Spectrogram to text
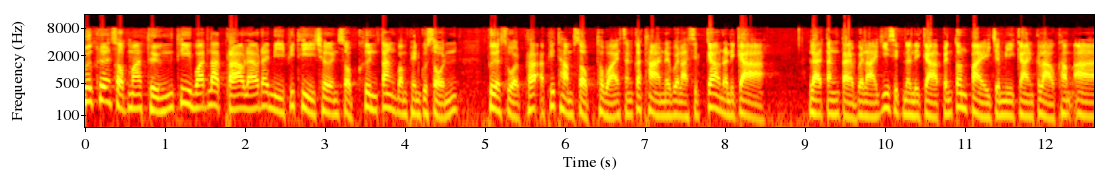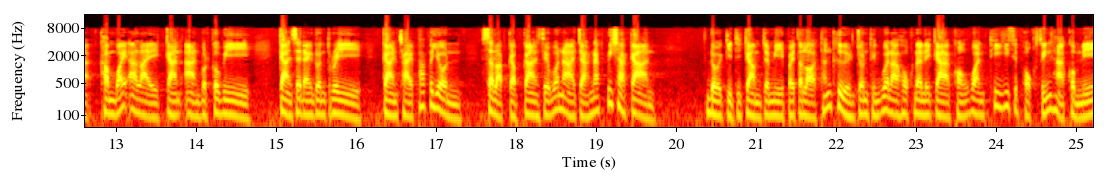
เมื่อเคลื่อนศพมาถึงที่วัดลาดพร้าวแล้วได้มีพิธีเชิญศพขึ้นตั้งบำเพ็ญกุศล เพื่อสวดพระอภิธรรมศพถวายสังฆทานในเวลา 19 นาฬิกา และตั้งแต่เวลา 20 นาฬิกาเป็นต้นไปจะมีการกล่าวคำอาคำไว้อาลัย การอ่านบทกวี การแสดงดนตรี การฉายภาพยนตร์ สลับกับการเสวนาจากนักวิชาการ โดยกิจกรรมจะมีไปตลอดทั้งคืนจนถึงเวลา 6 นาฬิกาของวันที่ 26 สิงหาคมนี้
